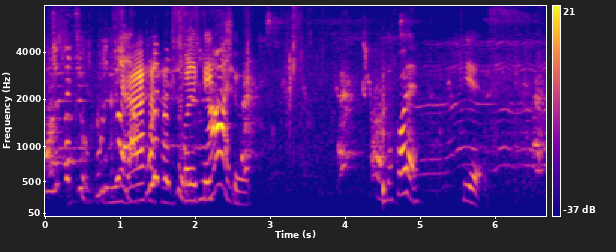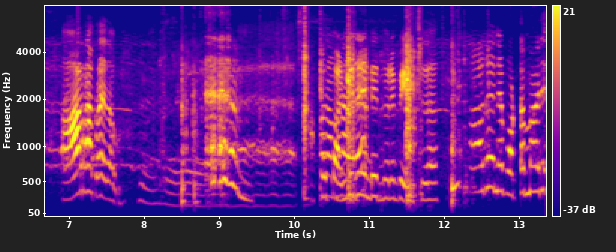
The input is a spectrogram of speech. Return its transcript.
കുളിപ്പിച്ചു യെസ് ആറാ പ്രേതം അപ്പൊ പണ്ട് ഇത് കണ്ട് എന്തോരം പേടിച്ചതാ? അത് തന്നെ പൊട്ടന്മാര്.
